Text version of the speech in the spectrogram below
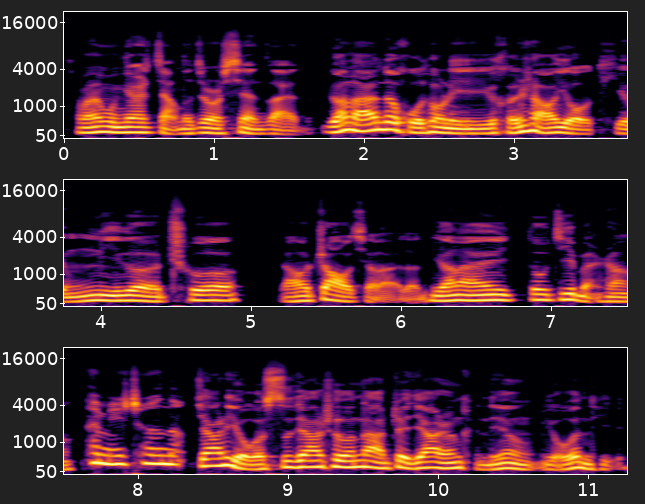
小卖部应该是讲的就是现在的，原来的胡同里很少有停一个车然后罩起来的，原来都基本上还没车呢，家里有个私家车，那这家人肯定有问题。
